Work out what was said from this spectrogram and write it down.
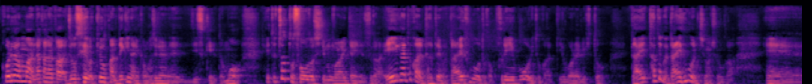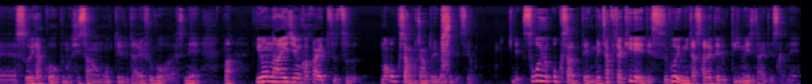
これはまあなかなか女性は共感できないかもしれないですけれども、えーと、ちょっと想像してもらいたいんですが映画とかで例えば大富豪とかプレイボーイとかって呼ばれる人大例えば大富豪にしましょうか。えー、数百億の資産を持っている大富豪がですね、まあ、いろんな愛人を抱えつつまあ、奥さんもちゃんといるわけですよ。でそういう奥さんってめちゃくちゃ綺麗ですごい満たされてるってイメージないですかね。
